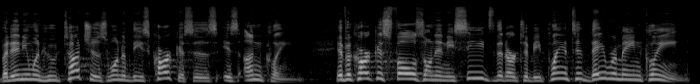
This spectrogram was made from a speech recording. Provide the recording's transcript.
But anyone who touches one of these carcasses is unclean. If a carcass falls on any seeds that are to be planted, they remain clean.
